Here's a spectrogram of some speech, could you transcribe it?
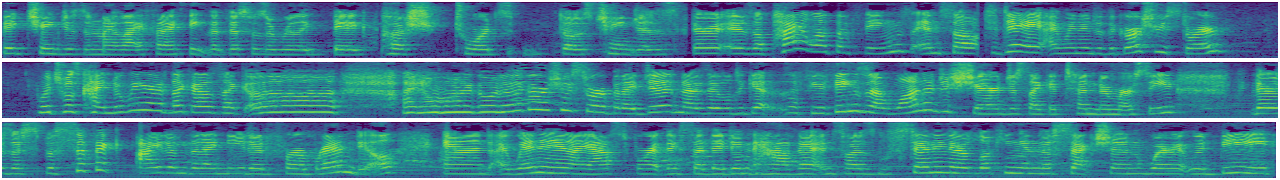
big changes in my life and I think that this was a really big push towards those changes. There is a pile up of things and so today I went into the grocery store which was kind of weird. Like I was like, uh, I don't want to go to the grocery store, but I did and I was able to get a few things and I wanted to share just like a tender mercy. There's a specific item that I needed for a brand deal and I went in, I asked for it, they said they didn't have it and so I was standing there looking in the section where it would be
